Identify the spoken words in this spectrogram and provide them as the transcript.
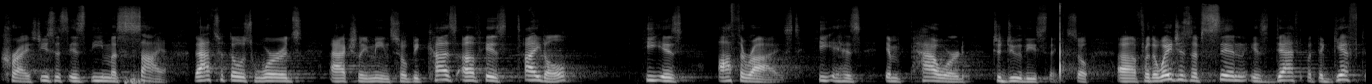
Christ. Jesus is the Messiah. That's what those words actually mean. So, because of his title, he is authorized, he is empowered to do these things. So, uh, for the wages of sin is death, but the gift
